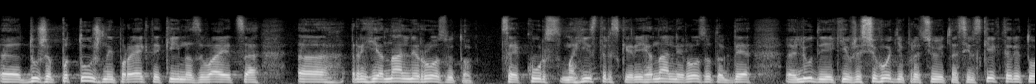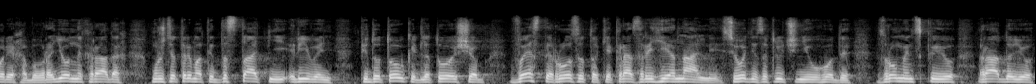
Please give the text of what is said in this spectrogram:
е, дуже потужний проект, який називається регіональний розвиток. Це курс магістерський регіональний розвиток, де е, люди, які вже сьогодні працюють на сільських територіях або в районних радах, можуть отримати достатній рівень підготовки для того, щоб вести розвиток якраз регіональний. Сьогодні заключені угоди з Роменською радою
